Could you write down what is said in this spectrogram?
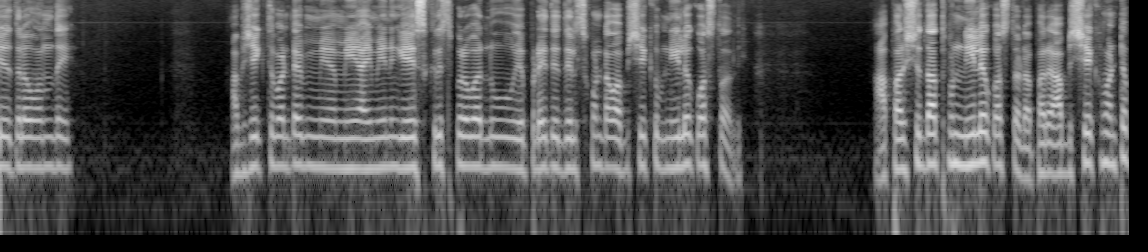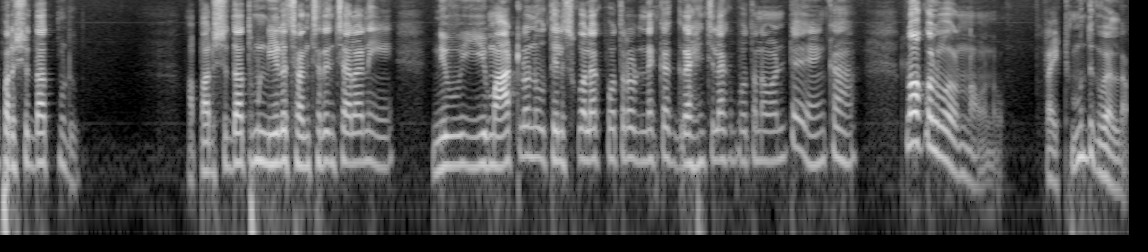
చేతిలో ఉంది. అభిషేక్తం అంటే మీ మీ ఐ మీనింగ్ ఏసుక్రీస్తు ప్రభు నువ్వు ఎప్పుడైతే తెలుసుకుంటావో అభిషేకం నీలోకి వస్తుంది. ఆ పరిశుద్ధాత్ముడు నీలోకి వస్తాడు. ఆ పరి అభిషేకం అంటే పరిశుద్ధాత్ముడు. ఆ పరిశుద్ధాత్ముడు నీలో సంచరించాలని నువ్వు ఈ మాటలో నువ్వు తెలుసుకోలేకపోతున్నావు ఇంకా గ్రహించలేకపోతున్నావు అంటే ఇంకా లోకల్లో ఉన్నావు నువ్వు. రైట్ ముందుకు వెళ్దాం.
